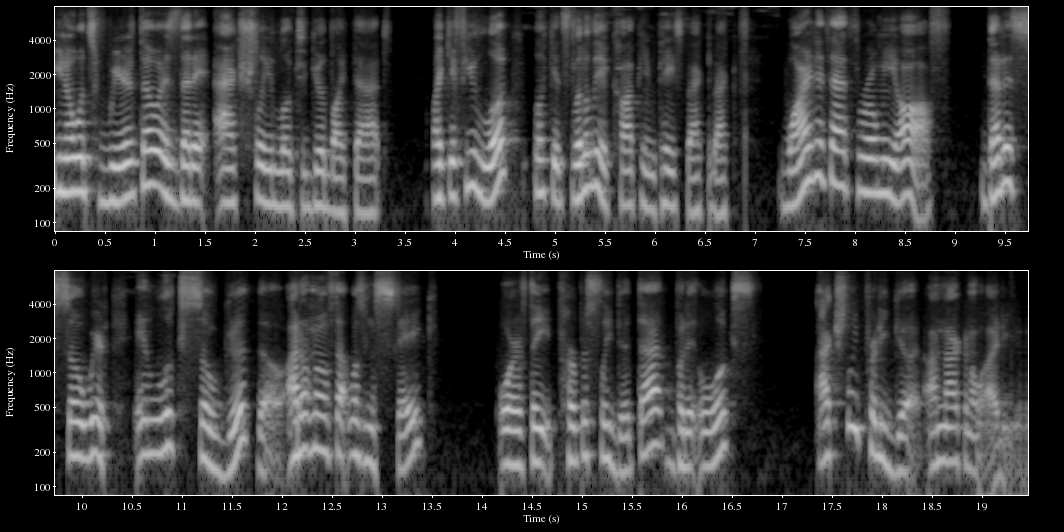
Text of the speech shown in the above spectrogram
You know what's weird though is that it actually looks good like that. Like if you look, look, it's literally a copy and paste back to back. Why did that throw me off? That is so weird. It looks so good though. I don't know if that was a mistake or if they purposely did that, but it looks actually pretty good. I'm not gonna lie to you.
